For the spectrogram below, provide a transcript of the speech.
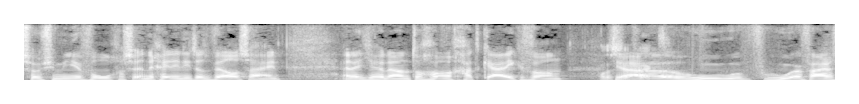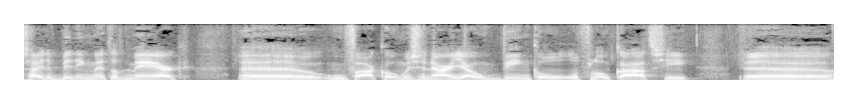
social media volgers en degene die dat wel zijn. En dat je dan toch gewoon gaat kijken van ja, hoe, hoe ervaren zij de binding met dat merk? Uh, hoe vaak komen ze naar jouw winkel of locatie? Uh,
